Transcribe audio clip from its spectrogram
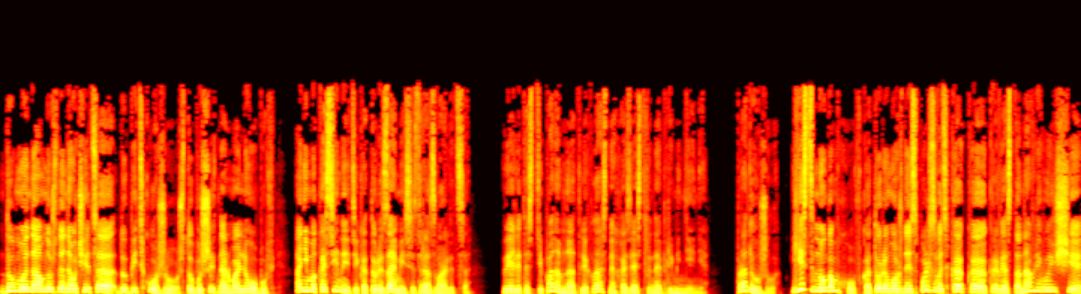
Думаю, нам нужно научиться дубить кожу, чтобы шить нормальную обувь, а не мокасины эти, которые за месяц развалятся. Виолетта Степановна отвлеклась на хозяйственное применение. Продолжила. Есть много мхов, которые можно использовать как э, кровоостанавливающие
